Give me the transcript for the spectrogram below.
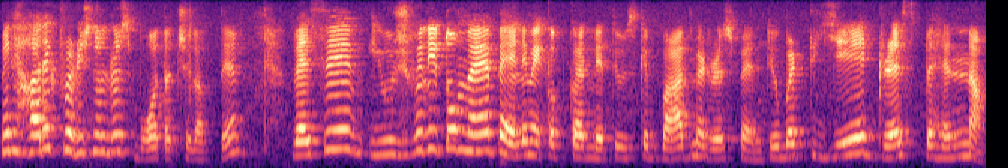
मेरे हर एक ट्रेडिशनल ड्रेस बहुत अच्छे लगते हैं। वैसे यूजुअली तो मैं पहले मेकअप कर लेती हूँ, उसके बाद मैं ड्रेस पहनती हूँ बट ये ड्रेस पहनना,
